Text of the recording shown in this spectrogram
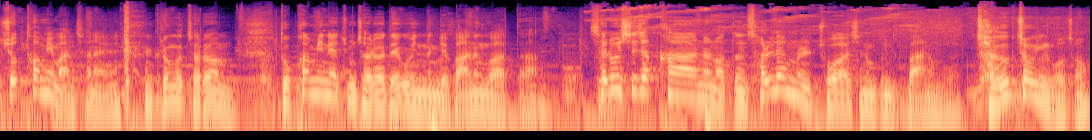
쇼텀이 많잖아요. 그런 것처럼 도파민에 좀 절여되고 있는 게 많은 것 같다. 새로 시작하는 어떤 설렘을 좋아하시는 분들 많은 것 같아요. 자극적인 거죠.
